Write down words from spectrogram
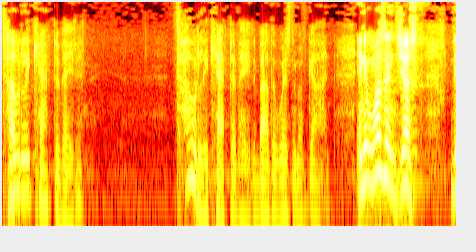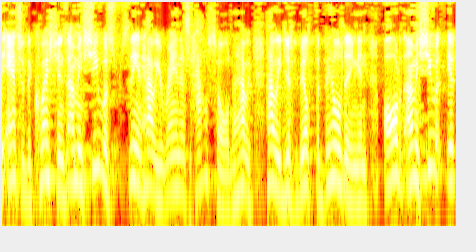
Totally captivated totally captivated by the wisdom of God. And it wasn't just the answer to the questions. I mean, she was seeing how he ran his household and how he, how he just built the building and all. Of, I mean, she was, it,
